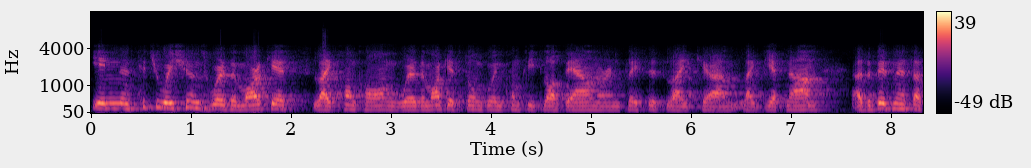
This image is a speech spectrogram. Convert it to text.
in situations where the markets, like Hong Kong, where the markets don't go in complete lockdown or in places like um like Vietnam, the business has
